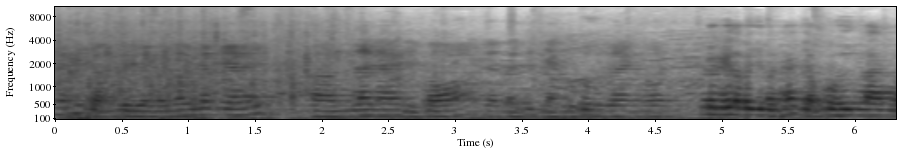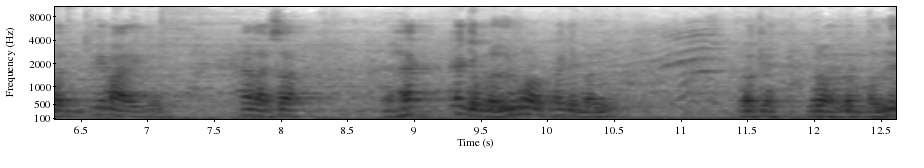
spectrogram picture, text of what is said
Nghe cái giọng thì mình đâu dám nhái. À, Lai Lai thì có tại thích nhạc của Phương Lan thôi. Có nghĩa là bây giờ mình hát giọng của hương lan mình cái bài hay là sao? Mình hát hát giọng nữ đúng không? Hát giọng nữ. Ok rồi mình thử đi.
